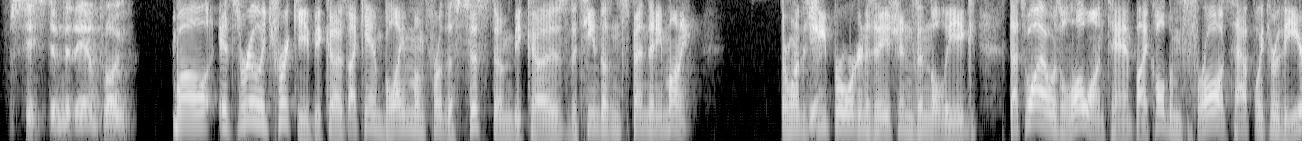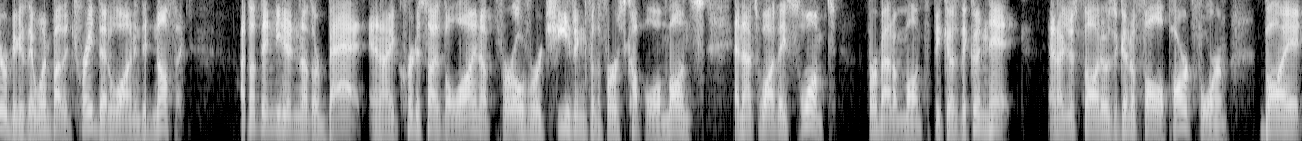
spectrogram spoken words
system that they employed? Well, it's really tricky because I can't blame them for the system because the team doesn't spend any money. They're one of the yeah. cheaper organizations in the league. That's why I was low on Tampa. I called them frauds halfway through the year because they went by the trade deadline and did nothing. I thought they needed another bat, and I criticized the lineup for overachieving for the first couple of months, and that's why they slumped for about a month because they couldn't hit. And I just thought it was going to fall apart for them. But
